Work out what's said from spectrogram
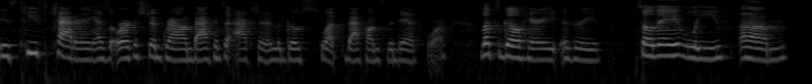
his teeth chattering as the orchestra ground back into action and the ghost swept back onto the dance floor. Let's go, Harry agreed. So they leave. Um,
